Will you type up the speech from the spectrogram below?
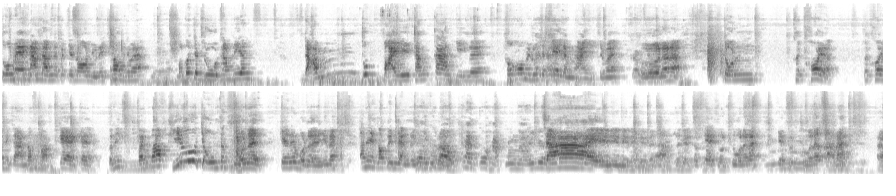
ตัวแมงหนามดำเนี่ยมันจะนอนอยู่ในช่องใช่ไหมมันก็จะดูดน้ำเลี้ยง ดำทุกใบทั้งก้านกิ่งเลยเขาก็ไม่รู้จะแก้ยังไงใช่ไหมเออนั่นอะ จนค่อยๆอะค่อยๆในการรับฟังแก้แก้ตอนนี้ใบมะพร้าวเขียวจะอมทั้งสวนเลย แก้ได้หมดเลยอย่างนี้นะ อันนี้ก็เป็นอย่างหนึ่งที่พวกเราก้านก็หักลงมาเรื่อยๆ ใช่ นี่นี่นี่นี่อะแต่เดี๋ยวต้องแก้ส่วนตัวแล้วนะ แก้ส่วนตัวแล้วอะนะอะ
